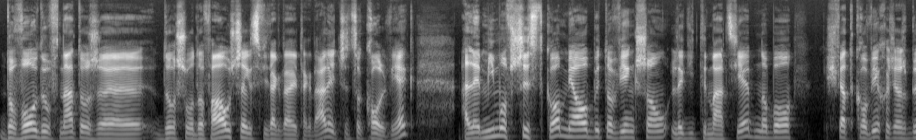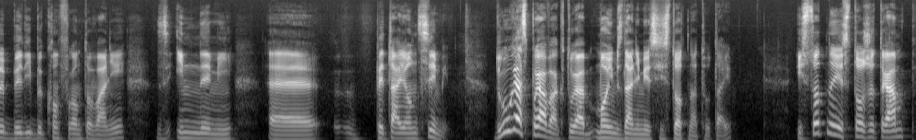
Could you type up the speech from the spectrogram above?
dowodów na to, że doszło do fałszerstw i tak dalej, i tak dalej, czy cokolwiek, ale mimo wszystko miałoby to większą legitymację, no bo świadkowie chociażby byliby konfrontowani z innymi e, pytającymi. Druga sprawa, która moim zdaniem jest istotna tutaj, istotne jest to, że Trump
